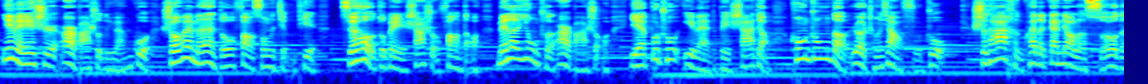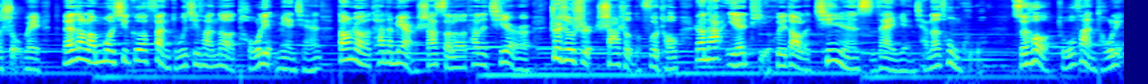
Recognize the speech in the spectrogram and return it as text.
因为是二把手的缘故，守卫们都放松了警惕，随后都被杀手放倒。没了用处的二把手也不出意外的被杀。空中的热成像辅助，使他很快的干掉了所有的守卫，来到了墨西哥贩毒集团的头领面前，当着他的面杀死了他的妻儿。这就是杀手的复仇，让他也体会到了亲人死在眼前的痛苦。随后，毒贩头领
